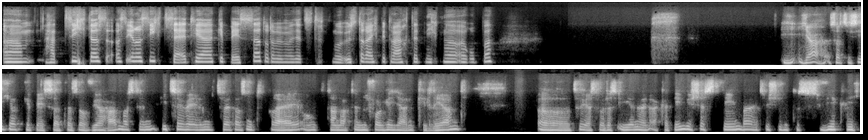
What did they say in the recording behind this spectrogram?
Ähm, hat sich das aus Ihrer Sicht seither gebessert oder wenn man jetzt nur Österreich betrachtet, nicht nur Europa? Ja, es hat sich sicher gebessert. Also wir haben aus den Hitzewellen 2003 und dann auch in den Folgejahren gelernt. Äh, zuerst war das eher nur ein akademisches Thema. Inzwischen wird das wirklich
